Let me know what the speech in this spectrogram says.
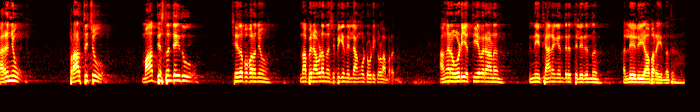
കരഞ്ഞു പ്രാർത്ഥിച്ചു മാധ്യസ്ഥം ചെയ്തു ചെയ്തപ്പോ പറഞ്ഞു എന്നാ പിന്നെ അവിടെ നശിപ്പിക്കുന്നില്ല അങ്ങോട്ട് ഓടിക്കൊള്ളാൻ പറഞ്ഞു. അങ്ങനെ ഓടിയെത്തിയവരാണ് ഇന്ന് ഈ ധ്യാന കേന്ദ്രത്തിലിരുന്ന് അല്ലേലുയാ പറയുന്നത്.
